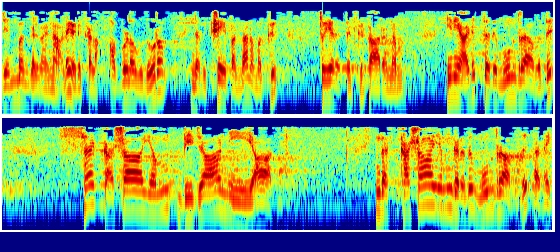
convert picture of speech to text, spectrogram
ஜென்மங்கள் வேணாலும் எடுக்கலாம். அவ்வளவு தூரம் இந்த விக்ஷேபம் தான் நமக்கு துயரத்திற்கு காரணம். இனி அடுத்தது மூன்றாவது ச கஷாயம் விஜானியாத். இந்த கஷாயம்ங்கிறது மூன்றாவது தடை.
